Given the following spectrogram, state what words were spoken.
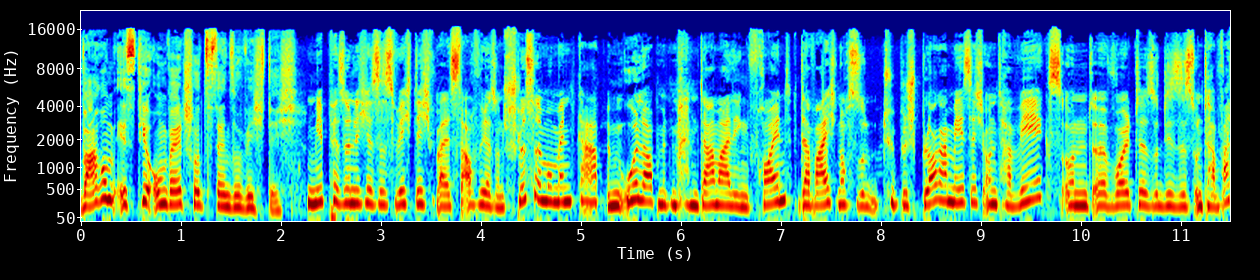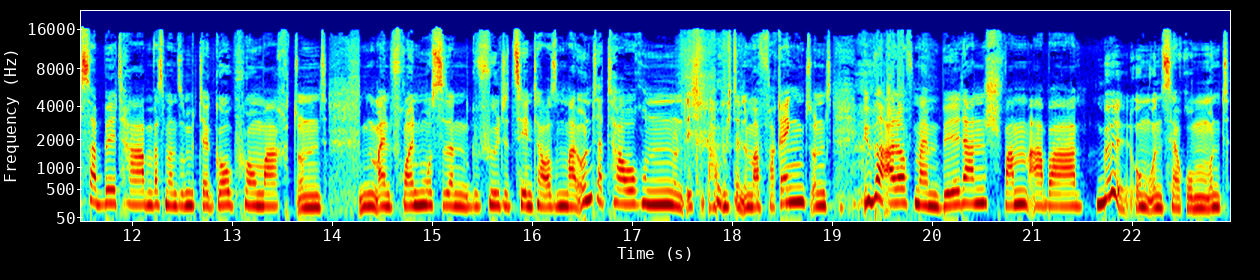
Warum ist dir Umweltschutz denn so wichtig? Mir persönlich ist es wichtig, weil es da auch wieder so einen Schlüsselmoment gab. Im Urlaub mit meinem damaligen Freund, da war ich noch so typisch bloggermäßig unterwegs und äh, wollte so dieses Unterwasserbild haben, was man so mit der GoPro macht. Und mein Freund musste dann gefühlte 10.000 Mal untertauchen und ich habe mich dann immer verrenkt. Und überall auf meinen Bildern schwamm aber Müll um uns herum. Und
